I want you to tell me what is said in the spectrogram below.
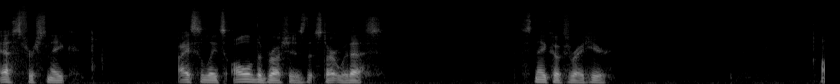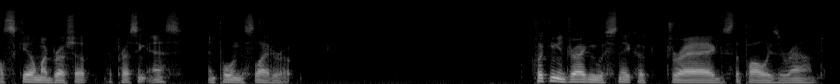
S for snake isolates all of the brushes that start with S. Snake Hook's right here. I'll scale my brush up by pressing S and pulling the slider up. Clicking and dragging with snake hook drags the polys around.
